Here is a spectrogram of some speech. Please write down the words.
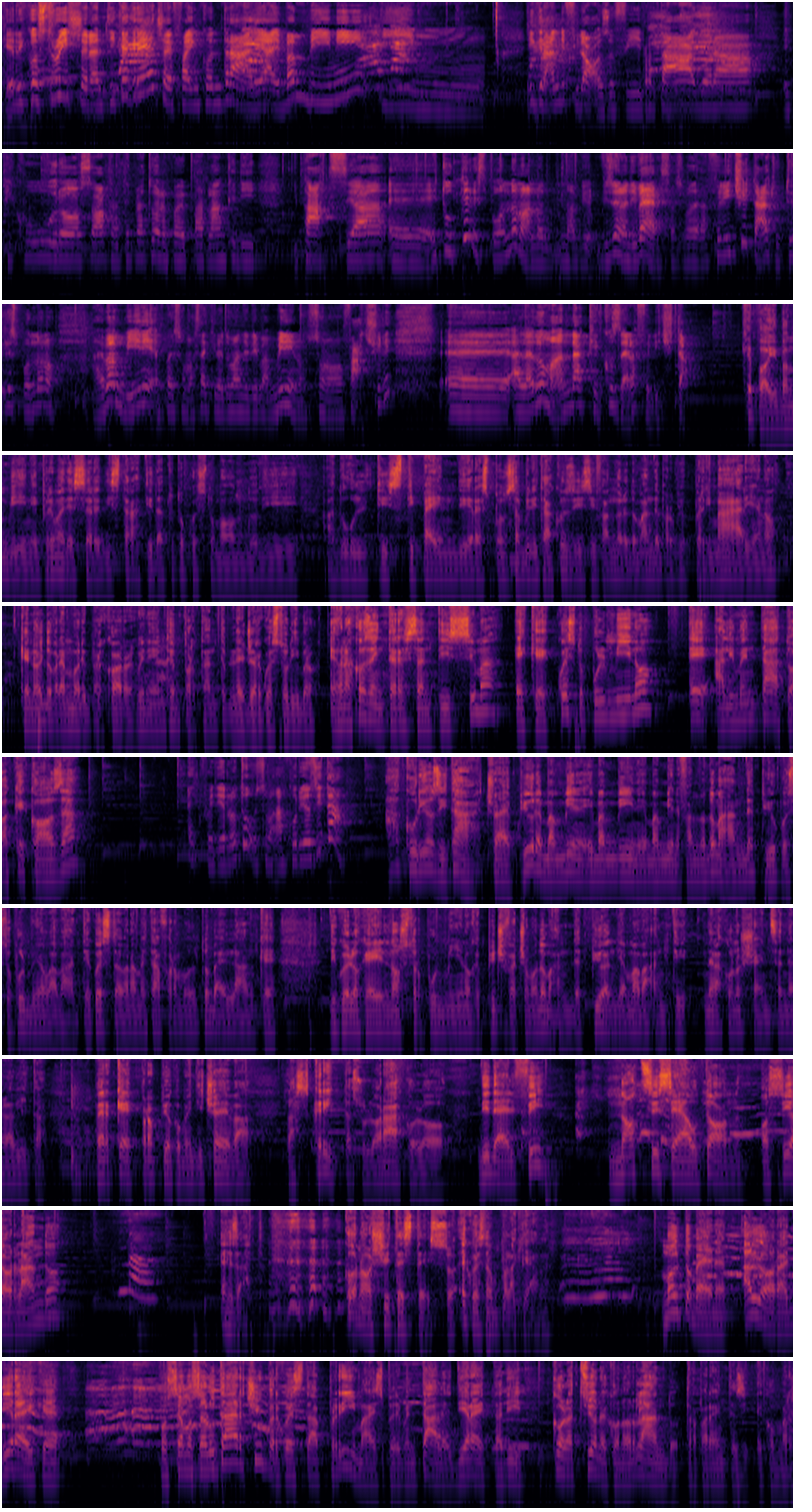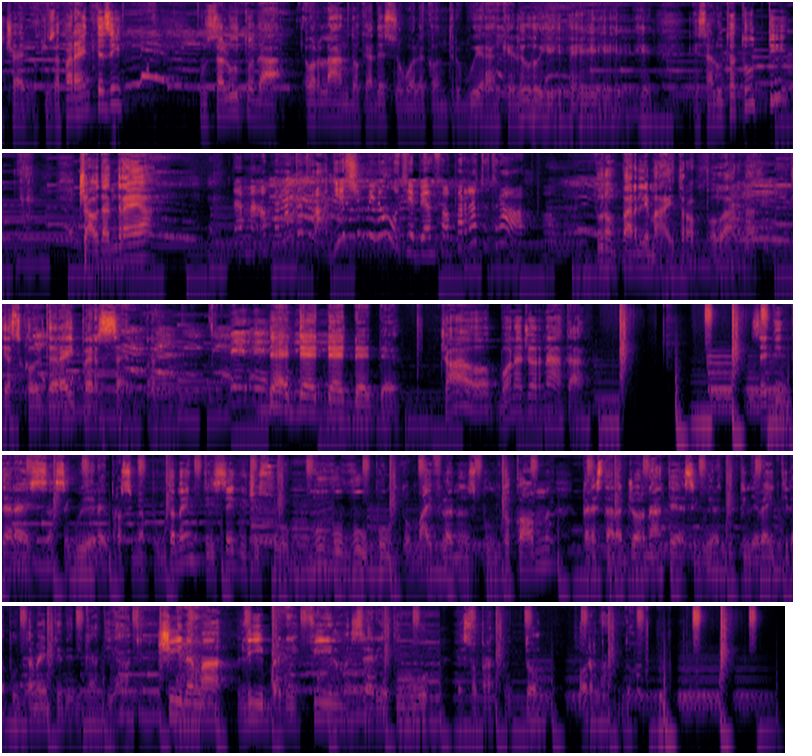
Che ricostruisce l'antica Grecia e fa incontrare ai bambini i, mm, i grandi filosofi, Protagora, Epicuro, Socrate, Platone, poi parla anche di Ipazia eh, e tutti rispondono, hanno una vi- visione diversa insomma, della felicità e tutti rispondono ai bambini e poi insomma sai che le domande dei bambini non sono facili, eh, alla domanda che cos'è la felicità. Che poi i bambini, prima di essere distratti da tutto questo mondo di adulti, stipendi, responsabilità, così si fanno le domande proprio primarie, no? Che noi dovremmo ripercorrere, quindi è anche importante leggere questo libro. E una cosa interessantissima è che questo pulmino è alimentato a che cosa? E puoi dirlo tu, insomma, a curiosità. A curiosità, cioè più le bambine, i bambini e i bambini fanno domande, più questo pulmino va avanti. E questa è una metafora molto bella anche di quello che è il nostro pulmino, che più ci facciamo domande, più andiamo avanti nella conoscenza e nella vita. Perché proprio come diceva la scritta sull'oracolo di Delfi, nozis e auton, ossia Orlando? No. Esatto. Conosci te stesso e questa è un po' la chiave. Molto bene, allora direi che possiamo salutarci per questa prima e sperimentale diretta di colazione con Orlando, tra parentesi, e con Marcello, chiusa parentesi. Un saluto da Orlando che adesso vuole contribuire anche lui e, e saluta tutti. Ciao da Andrea, Dai, ma ho parlato troppo, dieci minuti abbiamo fa- ho parlato troppo. tu non parli mai troppo, guarda, ti ascolterei per sempre. De- de, de, de, de. Ciao, buona giornata. Se ti interessa seguire i prossimi appuntamenti, seguici su www.myflaneuse.com per restare aggiornati e seguire tutti gli eventi e appuntamenti dedicati a cinema, libri, film, serie tv e soprattutto Orlando.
